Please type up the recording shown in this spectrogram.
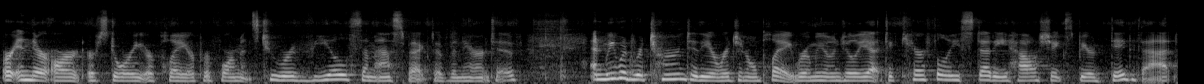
or in their art or story or play or performance to reveal some aspect of the narrative. And we would return to the original play, Romeo and Juliet, to carefully study how Shakespeare did that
